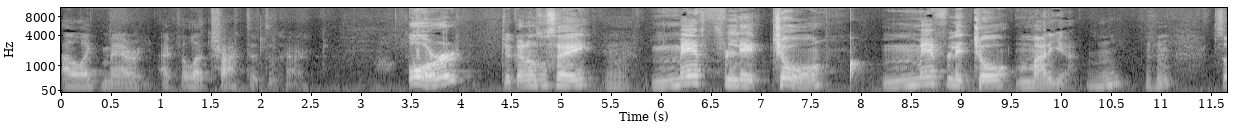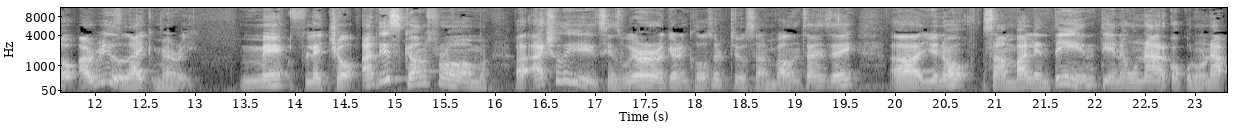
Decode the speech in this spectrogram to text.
I like Mary. I feel attracted to her. or you can also say Mm. me flechó, me flechó María. Mhm. Mhm. So I really like Mary. Me flechó. And this comes from, uh, actually, since we are getting closer to San Valentine's Day, uh, you know, San Valentín tiene un arco con una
